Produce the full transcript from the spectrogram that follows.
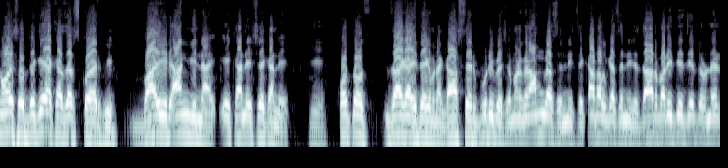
নয়শো থেকে এক হাজার স্কোয়ার ফিট বাড়ির আঙ্গিনায় এখানে সেখানে। কত জায়গায় দেখবেন না, গাছের পরিবেশে মনে করেন আম গাছের নিচে কাঁঠাল গাছের নিচে যার বাড়িতে যে ধরনের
